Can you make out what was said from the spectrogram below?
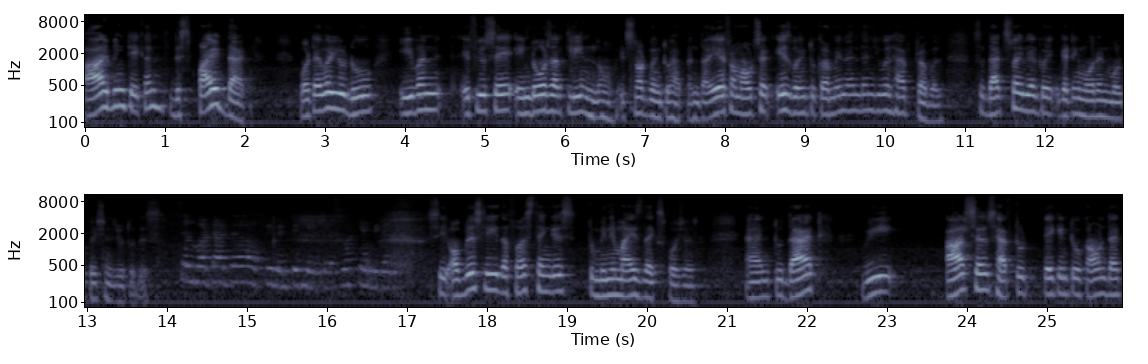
are being taken despite that. Whatever you do even if you say indoors are clean no it's not going to happen. The air from outside is going to come in and then you will have trouble. So that's why we are going, getting more and more patients due to this Sir, what are the preventive measures? What can be done? See, obviously, the first thing is to minimize the exposure, and to that, we ourselves have to take into account that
